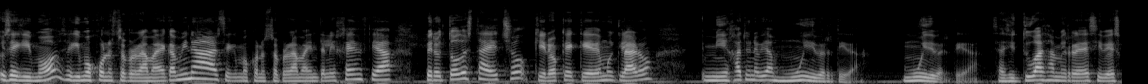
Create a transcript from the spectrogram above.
Seguimos, seguimos con nuestro programa de caminar, seguimos con nuestro programa de inteligencia, pero todo está hecho, quiero que quede muy claro, mi hija tiene una vida muy divertida, muy divertida. O sea, si tú vas a mis redes y ves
